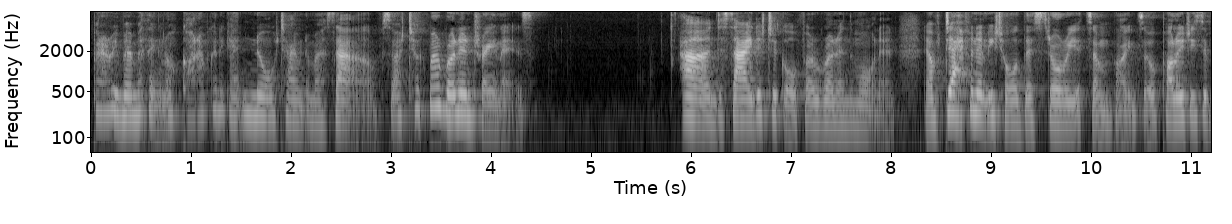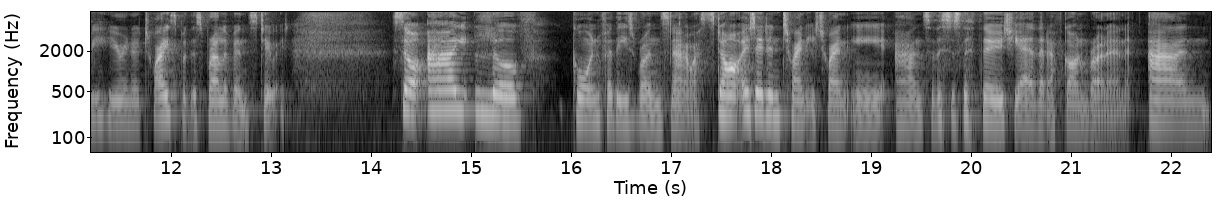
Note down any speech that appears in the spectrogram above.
But I remember thinking, oh God, I'm going to get no time to myself. So I took my running trainers and decided to go for a run in the morning. Now, I've definitely told this story at some point, so apologies if you're hearing it twice, but there's relevance to it. So, I love going for these runs now. I started it in 2020, and so this is the third year that I've gone running. And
